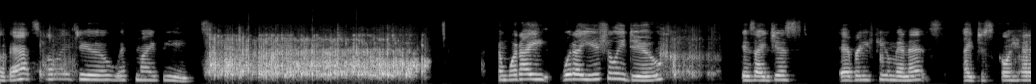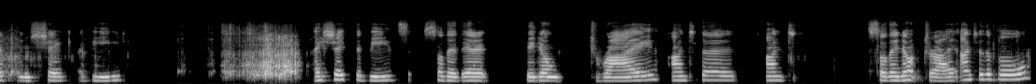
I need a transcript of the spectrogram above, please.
So that's all I do with my beads. And what I what I usually do is I just every few minutes I just go ahead and shake a bead. I shake the beads so that they they don't dry onto the onto so they don't dry onto the bowl.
